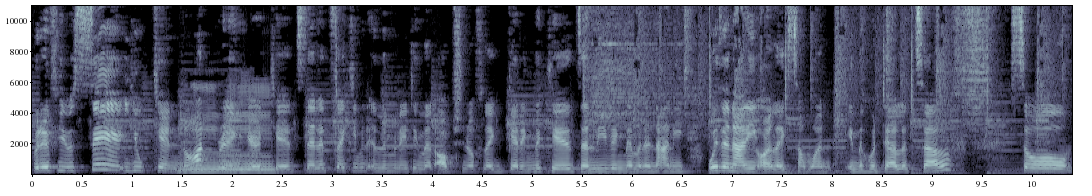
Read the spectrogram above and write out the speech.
But if you say you cannot mm. bring your mm. kids, then it's like even eliminating that option of like getting the kids and leaving them in a nanny with a nanny or like someone in the hotel itself. So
